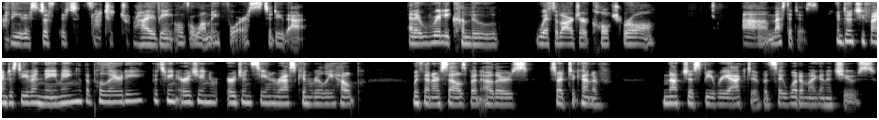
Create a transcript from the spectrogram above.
I mean, it's just it's such a driving, overwhelming force to do that. And it really colludes with larger cultural uh, messages. And don't you find just even naming the polarity between urgent, urgency and rest can really help within ourselves, but others start to kind of not just be reactive, but say, what am I going to choose?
